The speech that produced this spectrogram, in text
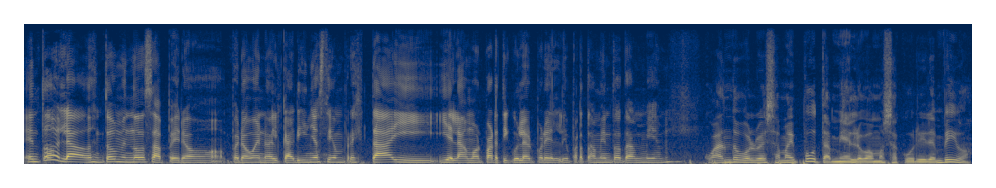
en todos lados, en todo Mendoza, pero, pero bueno, el cariño siempre está y, y, el amor particular por el departamento también. ¿Cuándo volvés a Maipú? También lo vamos a cubrir en vivo.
